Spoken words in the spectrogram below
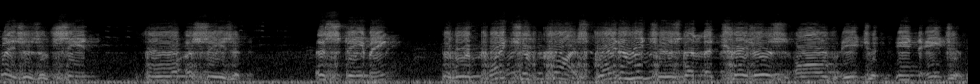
pleasures of sin for a season, esteeming the reproach of Christ greater riches than the treasures of Egypt in Egypt.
